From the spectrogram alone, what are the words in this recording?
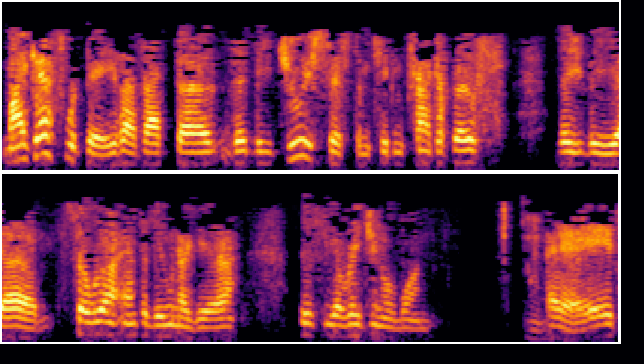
My guess would be that, that uh, the, the Jewish system, keeping track of both the, the uh, solar and the lunar year, is the original one. Mm. Uh, it's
